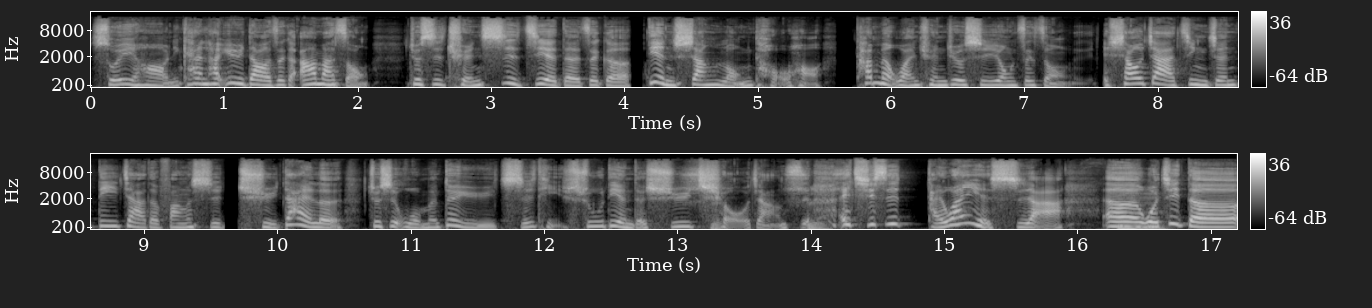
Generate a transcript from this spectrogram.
所以哈，你看他遇到这个 Amazon，就是全世界的这个电商龙头哈。他们完全就是用这种削价竞争、低价的方式取代了，就是我们对于实体书店的需求这样子。哎，其实台湾也是啊。呃，嗯、我记得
